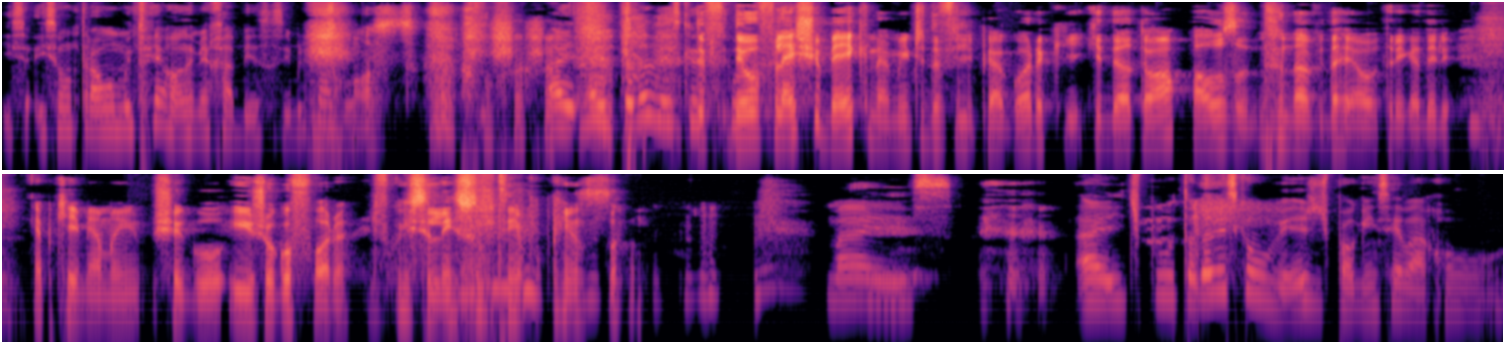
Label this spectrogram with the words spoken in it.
Isso, isso é um trauma muito real na minha cabeça, assim, brincadeira. Nossa. aí, aí toda vez que eu, Deu, tipo, deu um flashback na mente do Felipe agora que, que deu até uma pausa na vida real, tá ligado? Ele, é porque minha mãe chegou e jogou fora. Ele ficou em silêncio um tempo pensando. Mas. Aí, tipo, toda vez que eu vejo, tipo, alguém, sei lá, com...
